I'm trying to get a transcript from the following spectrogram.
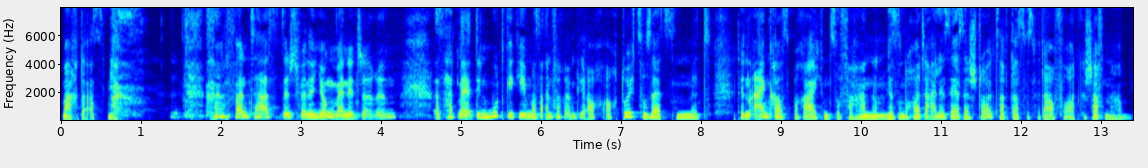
Mach das. Fantastisch für eine Jungmanagerin. Es hat mir den Mut gegeben, das einfach irgendwie auch, auch durchzusetzen, mit den Einkaufsbereichen zu verhandeln. Wir sind heute alle sehr, sehr stolz auf das, was wir da auch vor Ort geschaffen haben.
